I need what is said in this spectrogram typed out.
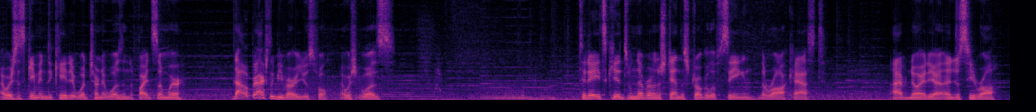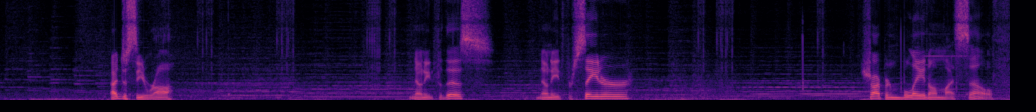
I wish this game indicated what turn it was in the fight somewhere. That would actually be very useful. I wish it was. Today's kids will never understand the struggle of seeing the Raw cast. I have no idea. I just see Raw. I just see Raw. No need for this. No need for Satyr. Sharpen blade on myself.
